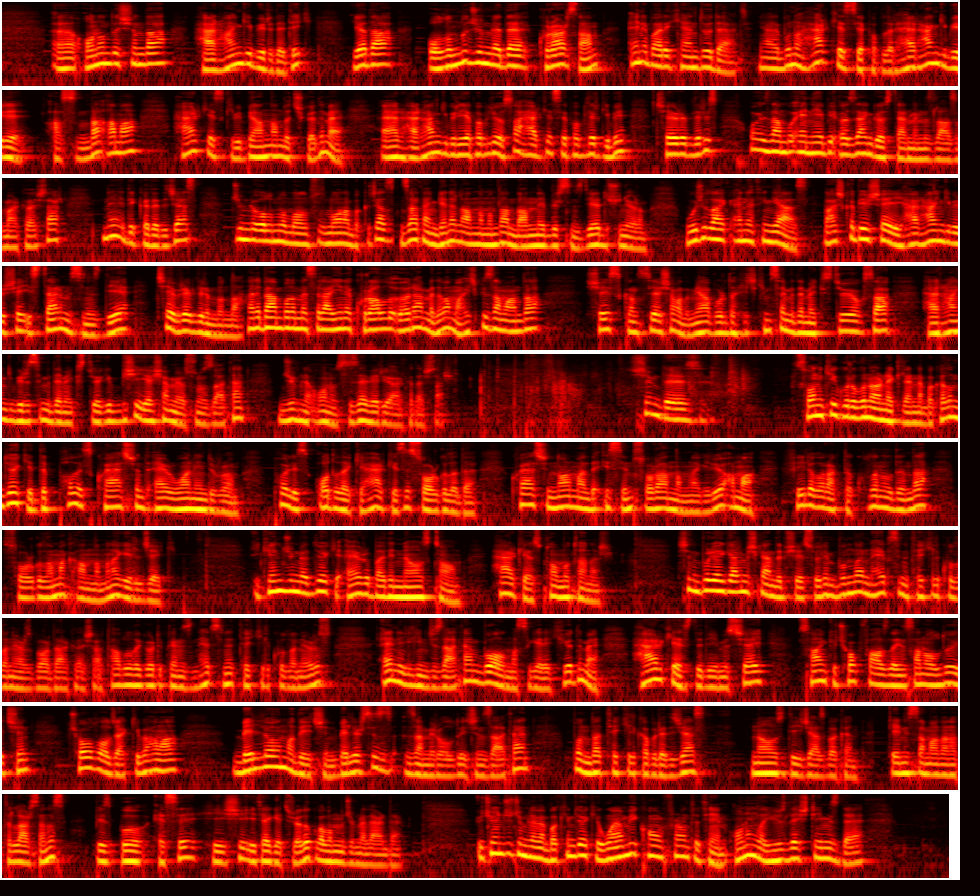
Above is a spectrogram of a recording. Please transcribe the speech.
Ee, onun dışında herhangi biri dedik ya da olumlu cümlede kurarsam anybody can do that. Yani bunu herkes yapabilir. Herhangi biri aslında ama herkes gibi bir anlamda çıkıyor değil mi? Eğer herhangi biri yapabiliyorsa herkes yapabilir gibi çevirebiliriz. O yüzden bu eniye bir özen göstermemiz lazım arkadaşlar. Neye dikkat edeceğiz? Cümle olumlu mu olumsuz mu ona bakacağız. Zaten genel anlamından da anlayabilirsiniz diye düşünüyorum. Would you like anything else? Başka bir şey, herhangi bir şey ister misiniz diye çevirebilirim bunda. Hani ben bunu mesela yine kurallı öğrenmedim ama hiçbir zamanda şey sıkıntısı yaşamadım. Ya burada hiç kimse mi demek istiyor yoksa herhangi birisi mi demek istiyor gibi bir şey yaşamıyorsunuz zaten. Cümle onu size veriyor arkadaşlar. Şimdi son iki grubun örneklerine bakalım. Diyor ki the police questioned everyone in the room. Polis odadaki herkesi sorguladı. Question normalde isim soru anlamına geliyor ama fiil olarak da kullanıldığında sorgulamak anlamına gelecek. İkinci cümle diyor ki everybody knows Tom. Herkes Tom'u tanır. Şimdi buraya gelmişken de bir şey söyleyeyim. Bunların hepsini tekil kullanıyoruz bu arada arkadaşlar. Tabloda gördüklerinizin hepsini tekil kullanıyoruz. En ilginci zaten bu olması gerekiyor değil mi? Herkes dediğimiz şey sanki çok fazla insan olduğu için çoğul olacak gibi ama belli olmadığı için, belirsiz zamir olduğu için zaten bunu da tekil kabul edeceğiz. Knows diyeceğiz bakın. Geniş zamandan hatırlarsanız biz bu s'i he, she, it'e getiriyorduk olumlu cümlelerde. Üçüncü cümleme bakayım diyor ki when we confronted him onunla yüzleştiğimizde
